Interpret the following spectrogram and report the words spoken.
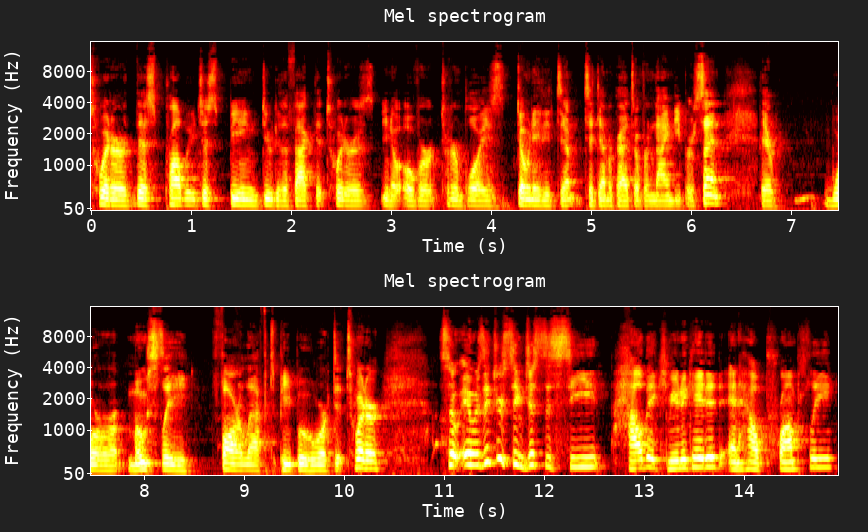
Twitter. This probably just being due to the fact that Twitter is, you know, over Twitter employees donated to, to Democrats over 90%. There were mostly far left people who worked at Twitter. So it was interesting just to see how they communicated and how promptly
